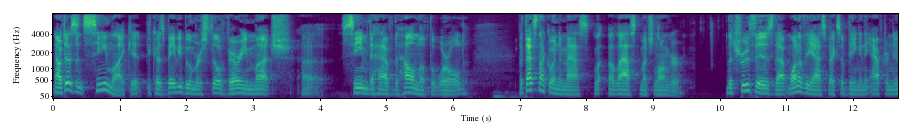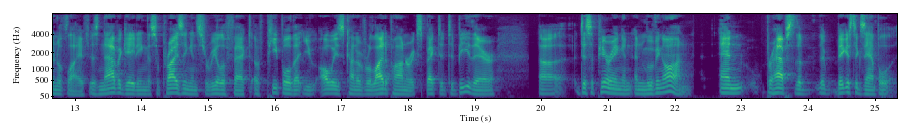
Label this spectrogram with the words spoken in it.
Now, it doesn't seem like it because baby boomers still very much uh, seem to have the helm of the world, but that's not going to last much longer. The truth is that one of the aspects of being in the afternoon of life is navigating the surprising and surreal effect of people that you always kind of relied upon or expected to be there uh, disappearing and, and moving on. And perhaps the, the biggest example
